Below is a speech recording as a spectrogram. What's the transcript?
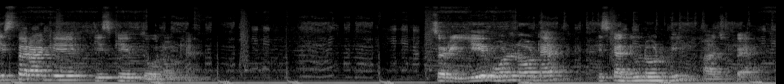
इस तरह के इसके दो नोट हैं। सॉरी ये ओल्ड नोट है इसका न्यू नोट भी आ चुका है।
